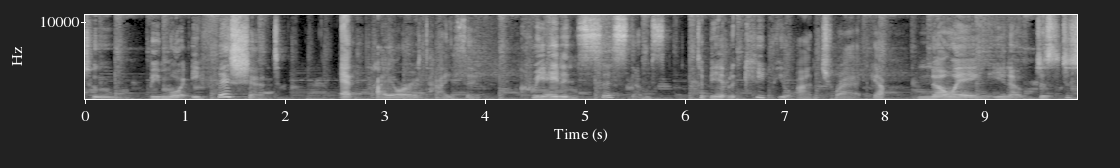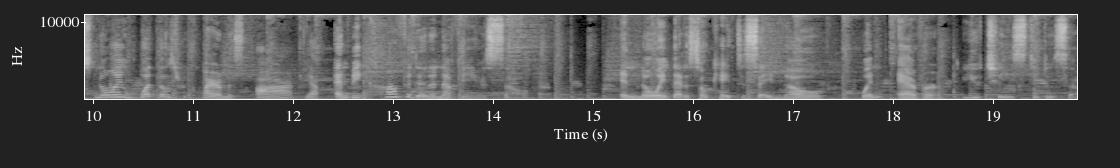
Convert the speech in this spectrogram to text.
to be more efficient at prioritizing, creating systems to be able to keep you on track. Yep. Knowing, you know, just just knowing what those requirements are Yep. and be confident enough in yourself and knowing that it's okay to say no whenever you choose to do so.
